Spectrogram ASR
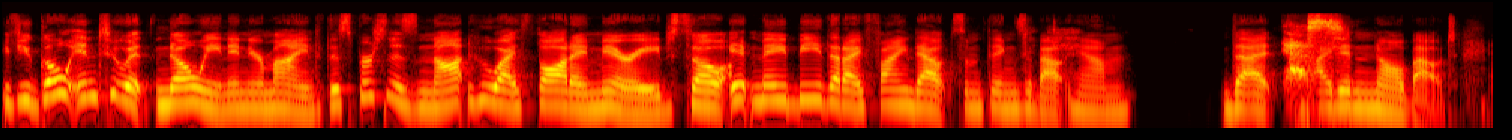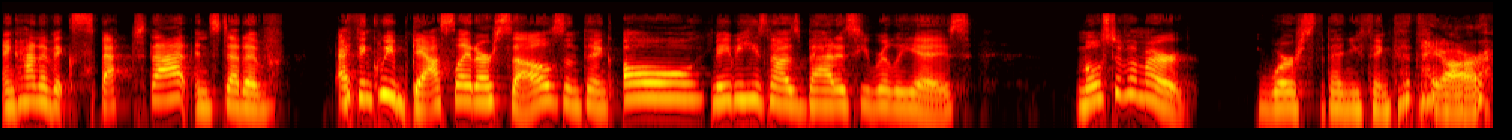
if you go into it knowing in your mind this person is not who I thought I married so it may be that I find out some things about him that I didn't know about and kind of expect that instead of I think we gaslight ourselves and think oh maybe he's not as bad as he really is most of them are worse than you think that they are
